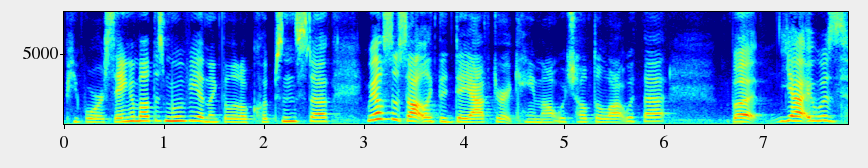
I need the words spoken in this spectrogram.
people were saying about this movie and like the little clips and stuff. We also saw it like the day after it came out, which helped a lot with that. But yeah, it was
